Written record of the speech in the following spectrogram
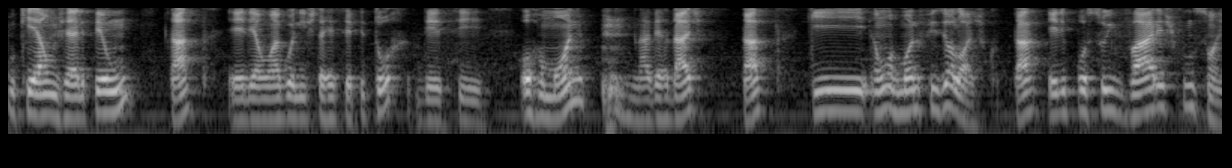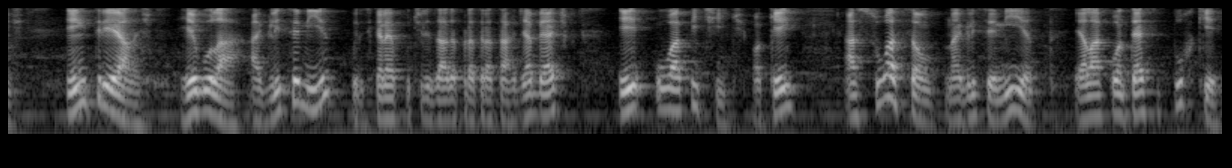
O que é um GLP-1, tá? Ele é um agonista receptor desse hormônio, na verdade, tá? Que é um hormônio fisiológico, tá? Ele possui várias funções entre elas regular a glicemia, por isso que ela é utilizada para tratar diabético, e o apetite, ok? A sua ação na glicemia, ela acontece por quê?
